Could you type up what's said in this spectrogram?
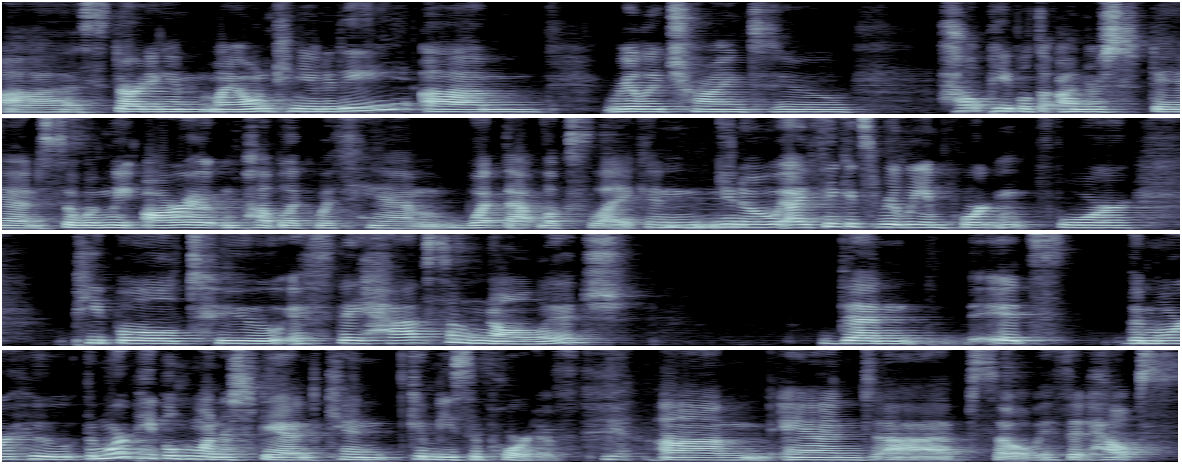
uh, starting in my own community, um, really trying to help people to understand. So when we are out in public with him, what that looks like, and you know, I think it's really important for people to, if they have some knowledge then it's the more who the more people who understand can can be supportive Yeah. um, and uh, so if it helps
